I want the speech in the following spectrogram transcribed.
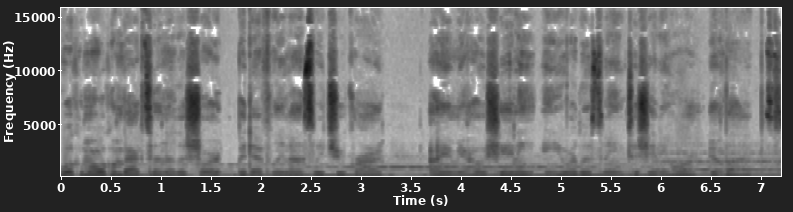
Welcome or welcome back to another short, but definitely not sweet true crime. I am your host, Shanni, and you are listening to Shanni Horror and Vibez.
